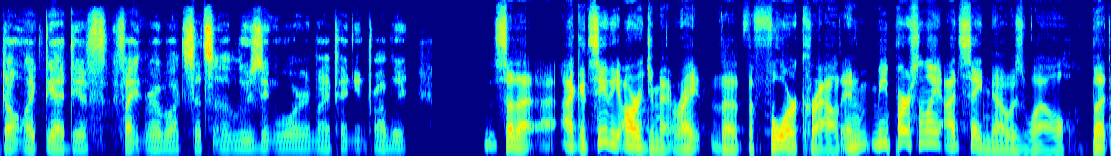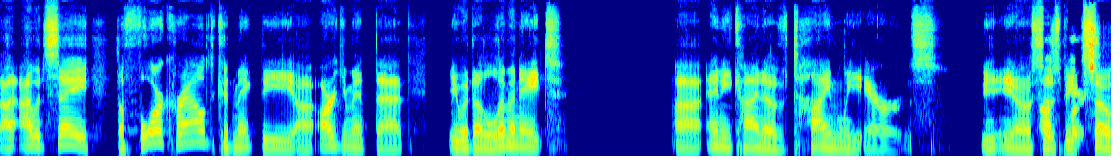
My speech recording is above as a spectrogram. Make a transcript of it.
don't like the idea of fighting robots. That's a losing war, in my opinion, probably. So that I- I could see the argument, right? The the four crowd, and me personally, I'd say no as well. But I, I would say the four crowd could make the uh, argument that it would eliminate uh, any kind of timely errors. You, you know, so Oh, to speak. So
